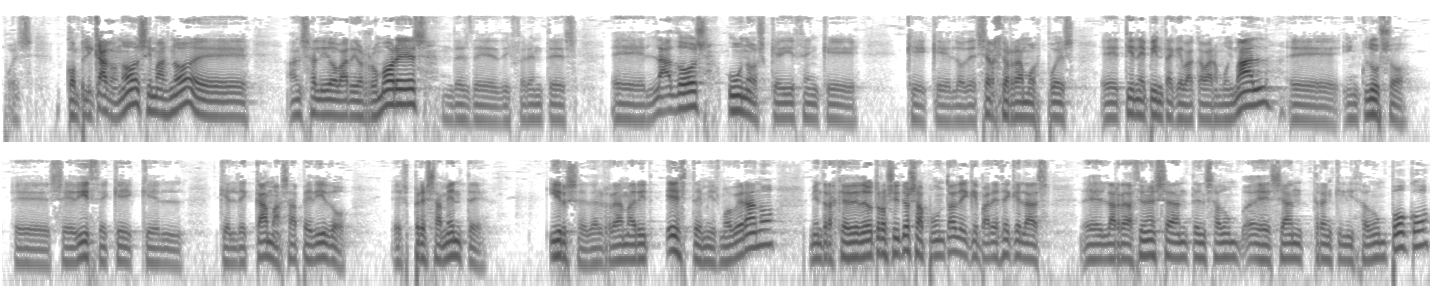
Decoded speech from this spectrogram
pues, complicado, ¿no? Sin más, ¿no? Eh, han salido varios rumores desde diferentes eh, lados. Unos que dicen que, que, que, lo de Sergio Ramos, pues, eh, tiene pinta que va a acabar muy mal. incluso se dice que, que el que el de Camas ha pedido expresamente irse del Real Madrid este mismo verano, mientras que desde otros sitios apunta de que parece que las, eh, las relaciones se han, tensado eh, se han tranquilizado un poco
